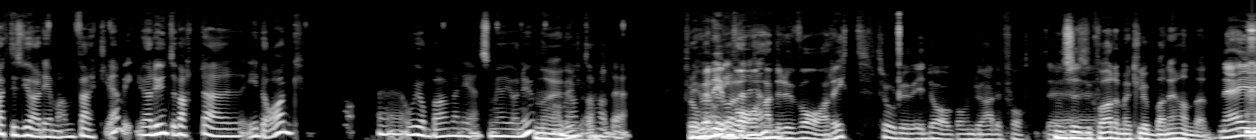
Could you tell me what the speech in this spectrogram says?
faktiskt göra det man verkligen vill. Jag hade ju inte varit där idag eh, och jobba med det som jag gör nu om jag inte klart. hade... Frågan är, vad hade du varit, tror du, idag om du hade fått... eh, Hon sitter kvar där med klubban i handen. Nej,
